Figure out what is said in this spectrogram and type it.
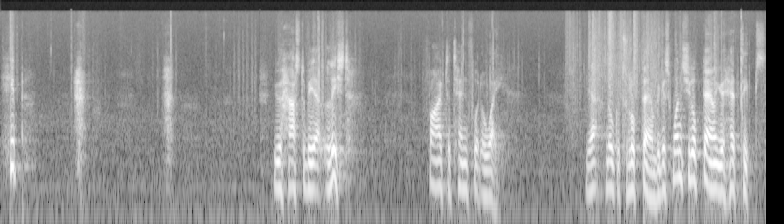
Hip. You have to be at least five to 10 foot away. Yeah, no good to look down because once you look down, your head tips.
